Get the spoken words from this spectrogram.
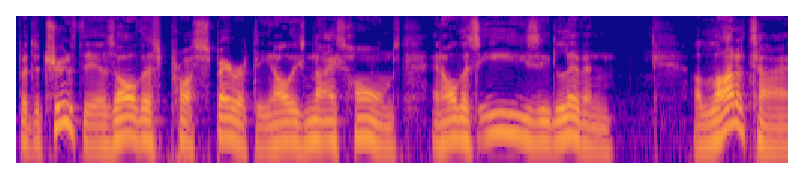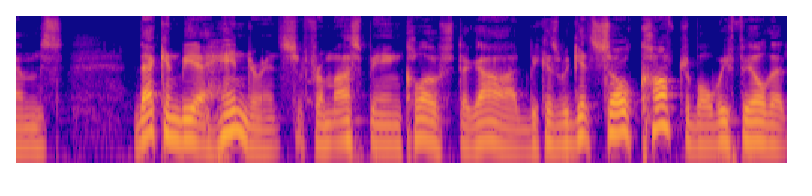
But the truth is, all this prosperity and all these nice homes and all this easy living, a lot of times that can be a hindrance from us being close to God because we get so comfortable we feel that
